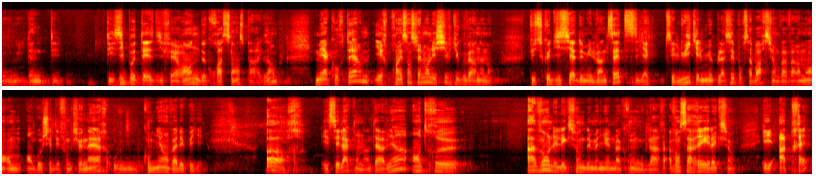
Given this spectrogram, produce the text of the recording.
ou il donne des, hypothèses différentes de croissance, par exemple. Mais à court terme, il reprend essentiellement les chiffres du gouvernement. Puisque d'ici à 2027, c'est lui qui est le mieux placé pour savoir si on va vraiment embaucher des fonctionnaires ou combien on va les payer. Or, et c'est là qu'on intervient, entre avant l'élection d'Emmanuel Macron, ou avant sa réélection, et après,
